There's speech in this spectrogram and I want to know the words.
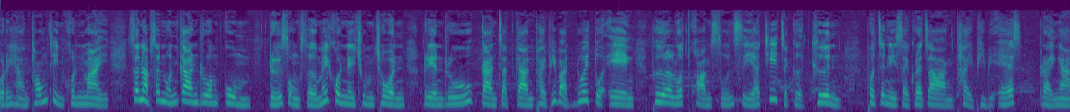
บริหารท้องถิ่นคนใหม่ สนับสนุนการรวมกลุ่ม หรือส่งเสริมให้คนในชุมชน เรียนรู้การจัดการภัยพิบัติด้วยตัวเอง เพื่อลดความสูญเสียที่จะเกิดขึ้นพจนีใส่กระจ่างไทย PBS รายงาน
